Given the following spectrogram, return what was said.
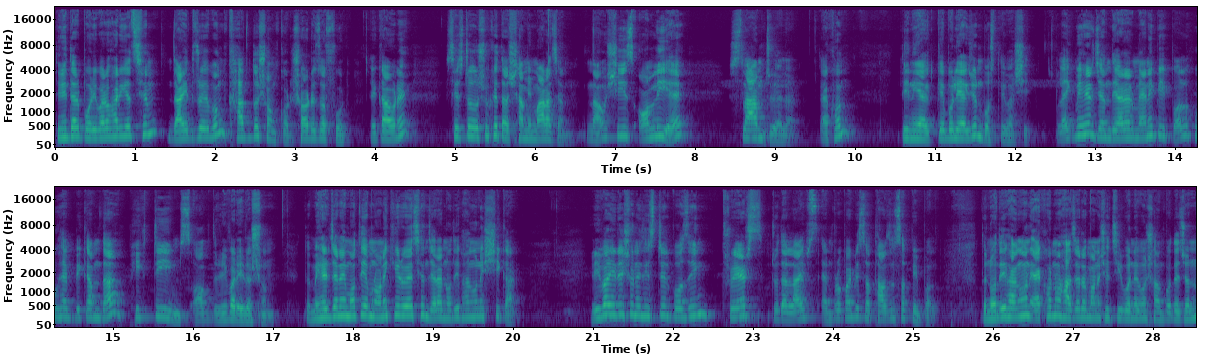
তিনি তার পরিবারও হারিয়েছেন। দারিদ্র এবং খাদ্য সংকট শর্টেজ অফ ফুড এ কারণে সৃষ্ট অসুখে তার স্বামী মারা যান। Now she is only a slum dweller এখন তিনি কেবলই একজন বস্তিবাসী। Like Meherjan there are many people who have become the victims of river erosion তো মেহেরজানের মতো এমন অনেকেই রয়েছেন যারা নদী ভাঙনের শিকার। River erosion is still posing threats to the lives and properties of thousands of people তো নদী ভাঙন এখনও হাজারো মানুষের জীবন এবং সম্পদের জন্য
